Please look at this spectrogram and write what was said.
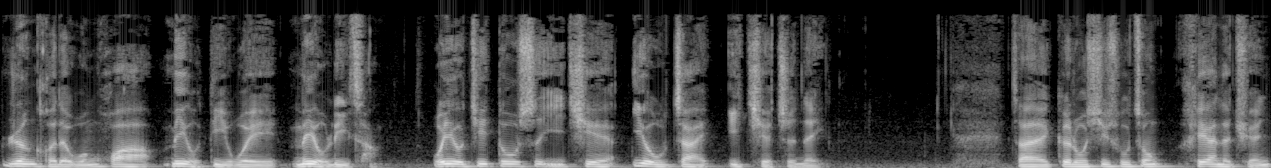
任何的文化没有地位，没有立场，唯有基督是一切，又在一切之内。在哥罗西书中，黑暗的权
